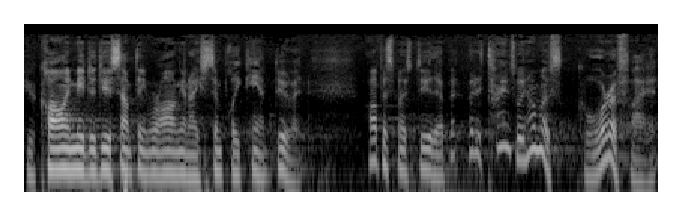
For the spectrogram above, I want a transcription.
you're calling me to do something wrong and I simply can't do it. All of us must do that. But, but at times we almost glorify it.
